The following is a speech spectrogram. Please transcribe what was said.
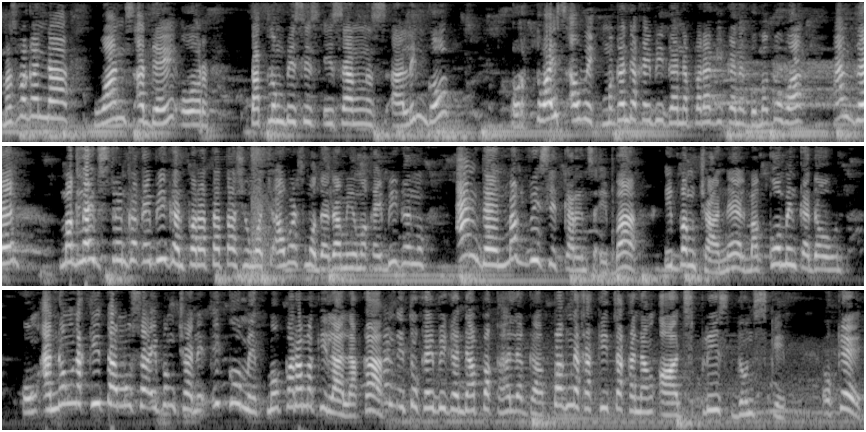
mas maganda once a day or tatlong beses isang ah, linggo or twice a week. Maganda kaibigan na paragi ka na gumagawa and then mag-live stream ka kaibigan para tataas yung watch hours mo, dadami yung mga kaibigan mo and then mag-visit ka rin sa iba, ibang channel. Mag-comment ka daw kung anong nakita mo sa ibang channel, i-comment mo para makilala ka. And ito kaibigan, napakahalaga. Pag nakakita ka ng ads, please don't skip. Okay?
